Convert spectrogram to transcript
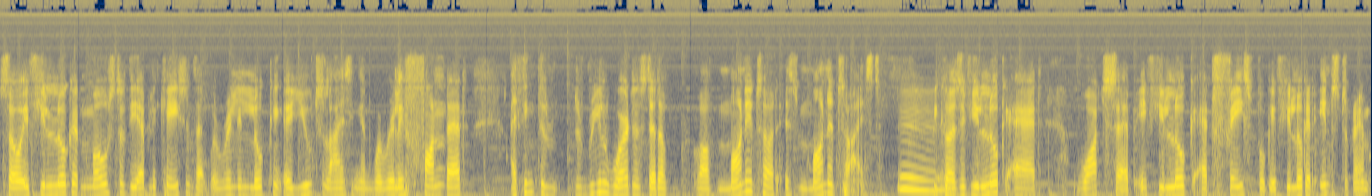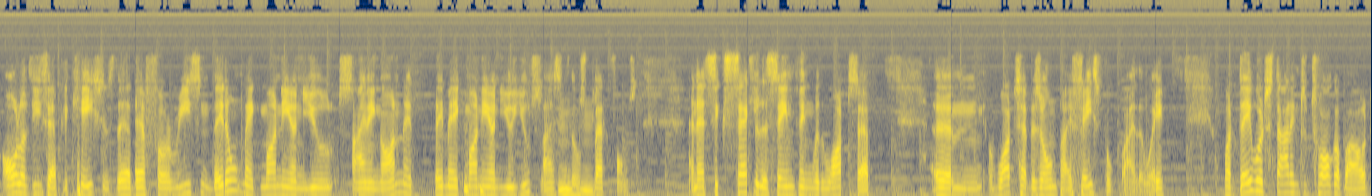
so if you look at most of the applications that we're really looking at utilizing and we're really fond at I think the, the real word instead of, of monitored is monetized. Mm. Because if you look at WhatsApp, if you look at Facebook, if you look at Instagram, all of these applications, they're there for a reason. They don't make money on you signing on, it, they make money on you utilizing those Mhm. platforms. And that's exactly the same thing with WhatsApp. Um, WhatsApp is owned by Facebook, by the way. What they were starting to talk about,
